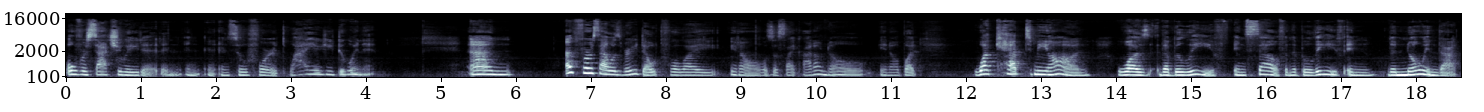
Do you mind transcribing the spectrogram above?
oversaturated and, and, and so forth. Why are you doing it? And at first I was very doubtful. I, you know, was just like, I don't know, you know, but what kept me on was the belief in self and the belief in the knowing that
